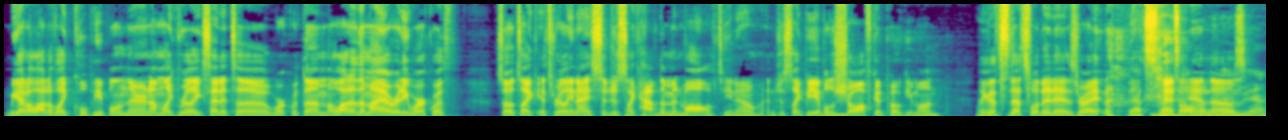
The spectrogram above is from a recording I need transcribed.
we got a lot of like cool people in there, and I'm like really excited to work with them. A lot of them I already work with, so it's like it's really nice to just like have them involved, you know, and just like be able to show off good Pokemon. Like that's that's what it is, right? That's that's all And, that it is. um, Yeah,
